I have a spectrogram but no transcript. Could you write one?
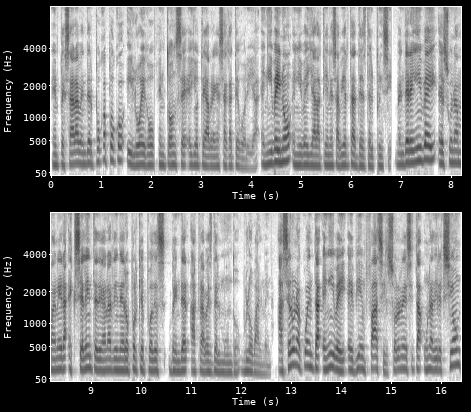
empezar a vender poco a poco y luego entonces ellos te abren esa categoría. En eBay no, en eBay ya la tienes abierta desde el principio. Vender en eBay es una manera excelente de ganar dinero porque puedes vender a través del mundo globalmente. Hacer una cuenta en eBay es bien fácil, solo necesita una dirección,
